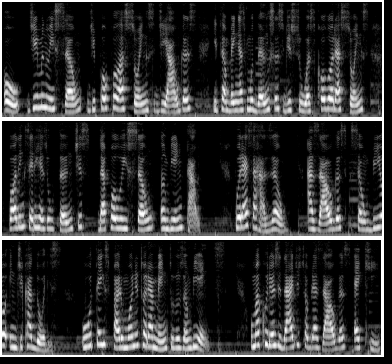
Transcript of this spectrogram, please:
ou diminuição de populações de algas e também as mudanças de suas colorações podem ser resultantes da poluição ambiental. Por essa razão, as algas são bioindicadores úteis para o monitoramento dos ambientes. Uma curiosidade sobre as algas é que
